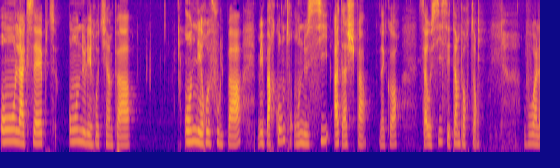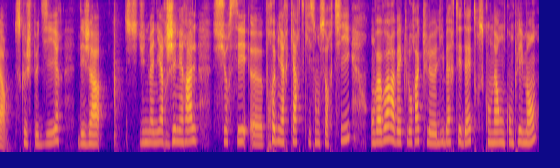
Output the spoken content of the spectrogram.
on l'accepte, on ne les retient pas, on ne les refoule pas, mais par contre, on ne s'y attache pas. D'accord? Ça aussi, c'est important. Voilà ce que je peux dire. Déjà, d'une manière générale, sur ces euh, premières cartes qui sont sorties, on va voir avec l'oracle Liberté d'être ce qu'on a en complément.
